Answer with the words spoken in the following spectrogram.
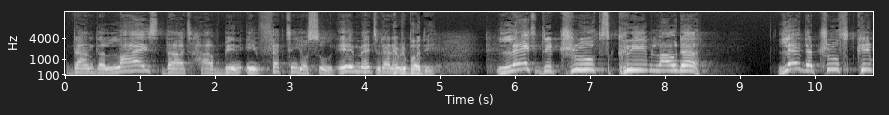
than the lies that have been infecting your soul. Amen to that, everybody. Let the truth scream louder. Let the truth scream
